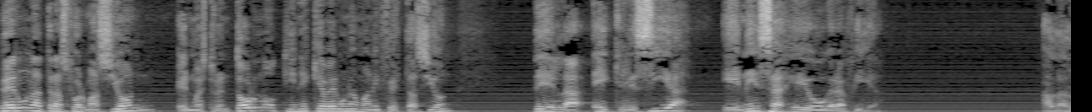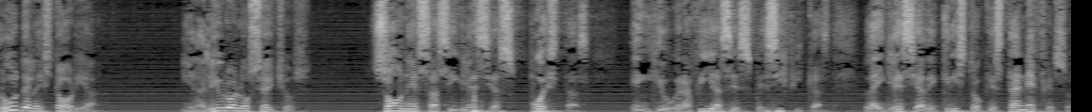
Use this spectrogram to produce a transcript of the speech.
ver una transformación en nuestro entorno, tiene que haber una manifestación de la eclesía en esa geografía. A la luz de la historia y del libro de los hechos, son esas iglesias puestas en geografías específicas la iglesia de Cristo que está en Éfeso,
